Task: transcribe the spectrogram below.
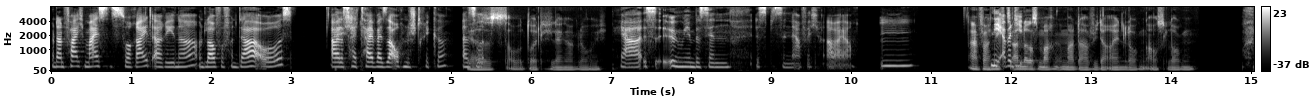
Und dann fahre ich meistens zur Reitarena und laufe von da aus. Aber das ist halt teilweise auch eine Strecke. Also ja, das ist aber deutlich länger, glaube ich. ja, ist irgendwie ein bisschen, ist ein bisschen nervig. Aber ja. Mm. Einfach Nee, nichts anderes machen, immer da wieder einloggen, ausloggen.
